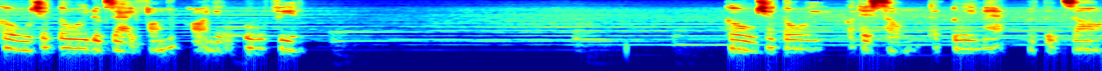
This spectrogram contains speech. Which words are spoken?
Cầu cho tôi được giải phóng khỏi những ưu phiền. Cầu cho tôi có thể sống thật tươi mát và tự do.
